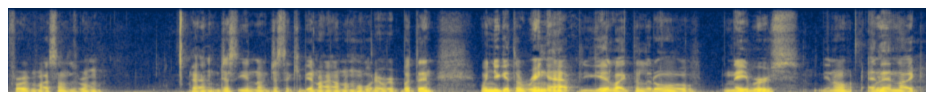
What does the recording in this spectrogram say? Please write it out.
for my son's room, and just you know just to keep an eye on them or whatever. But then when you get the ring app, you get like the little neighbors, you know, and Right. then like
